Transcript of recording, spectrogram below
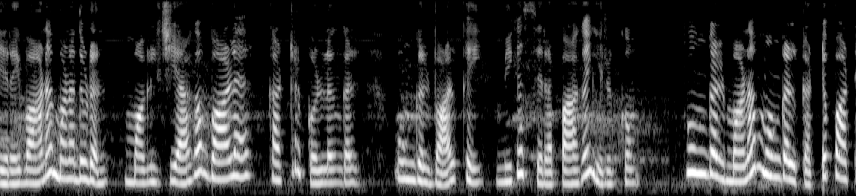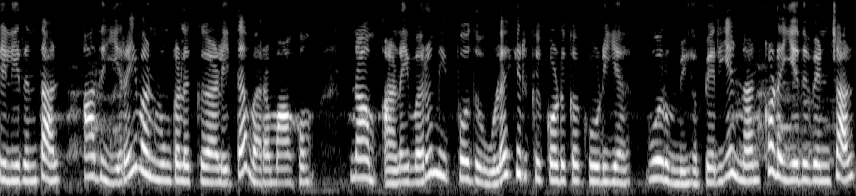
நிறைவான மனதுடன் மகிழ்ச்சியாக வாழ கற்றுக்கொள்ளுங்கள். உங்கள் வாழ்க்கை மிக சிறப்பாக இருக்கும். உங்கள் மனம் உங்கள் கட்டுப்பாட்டில் இருந்தால் அது இறைவன் உங்களுக்கு அளித்த வரமாகும். நாம் அனைவரும் இப்போது உலகிற்கு கொடுக்கக்கூடிய ஒரு மிகப்பெரிய நன்கொடை எதுவென்றால்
